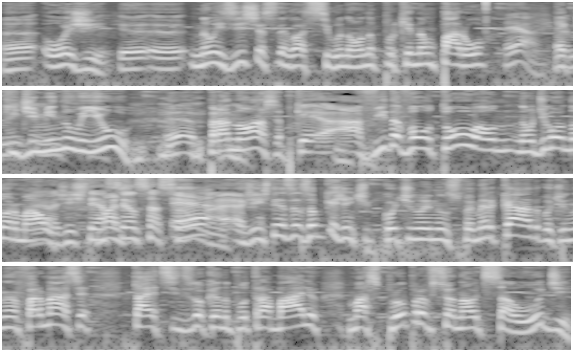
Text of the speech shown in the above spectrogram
ah, hoje, eh, eh, não existe esse negócio de segunda onda porque não parou. É, é que diminuiu eh, pra nós, porque a vida voltou ao, não digo ao normal. É, a gente tem a sensação, É, né? a gente tem a sensação porque a gente continua indo no supermercado, continua na farmácia, tá se deslocando pro trabalho, mas pro profissional de saúde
